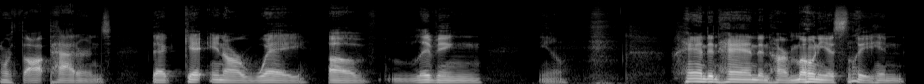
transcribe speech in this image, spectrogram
or thought patterns that get in our way of living, you know, hand in hand and harmoniously and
